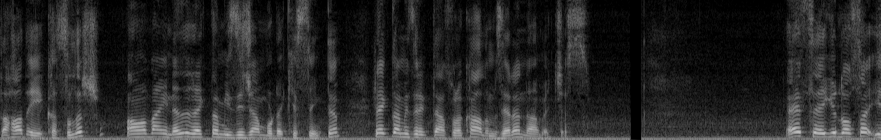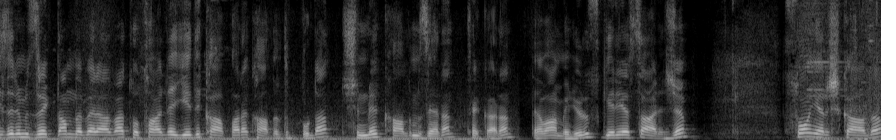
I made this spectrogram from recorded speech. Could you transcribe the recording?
Daha da iyi kasılır. Ama ben yine de reklam izleyeceğim burada kesinlikle. Reklam izledikten sonra kaldığımız yerden devam edeceğiz. Evet sevgili dostlar izlediğimiz reklamla beraber totalde 7K para kaldırdık buradan. Şimdi kaldığımız yerden tekrardan devam ediyoruz. Geriye sadece son yarış kaldı.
